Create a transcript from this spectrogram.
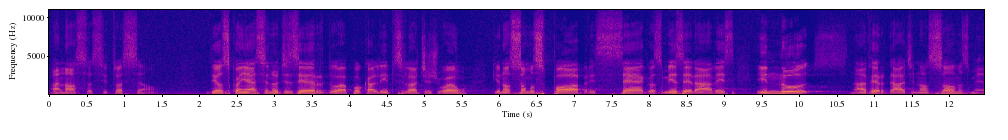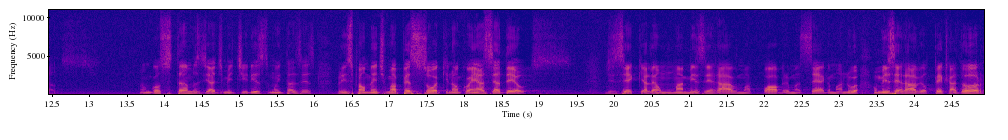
a nossa situação. Deus conhece no dizer do Apocalipse lá de João, que nós somos pobres, cegos, miseráveis e nus. Na verdade, nós somos mesmo. Não gostamos de admitir isso muitas vezes, principalmente uma pessoa que não conhece a Deus. Dizer que ela é uma miserável, uma pobre, uma cega, uma nua, um miserável pecador.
